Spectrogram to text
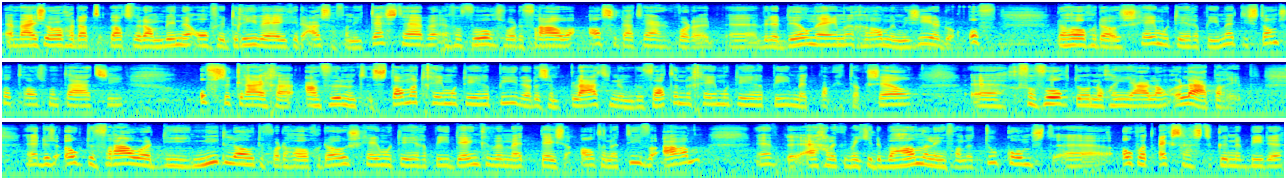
En wij zorgen dat, dat we dan binnen ongeveer drie weken de uitslag van die test hebben. En vervolgens worden vrouwen, als ze daadwerkelijk worden, willen deelnemen, gerandomiseerd door of de hoge dosis chemotherapie met die stamceltransplantatie of ze krijgen aanvullend een standaard chemotherapie, dat is een platinum bevattende chemotherapie met paclitaxel, eh, gevolgd door nog een jaar lang olaparib. Eh, dus ook de vrouwen die niet loten voor de hoge dosis chemotherapie, denken we met deze alternatieve arm, eh, eigenlijk een beetje de behandeling van de toekomst, eh, ook wat extra's te kunnen bieden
